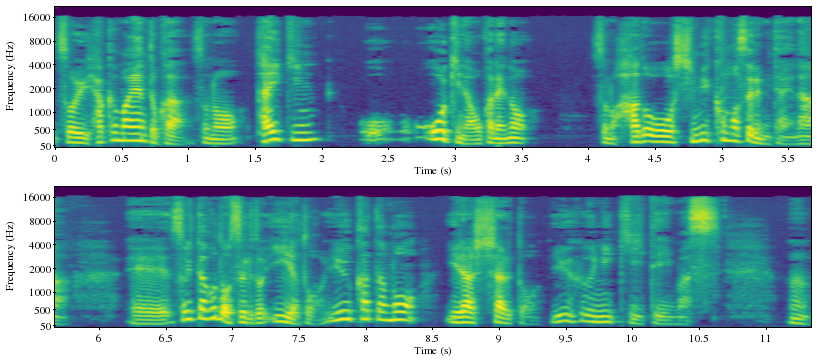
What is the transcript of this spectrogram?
そういう100万円とか、その大金、大きなお金の、その波動を染み込ませるみたいな、えー、そういったことをするといいよという方もいらっしゃるというふうに聞いています。うん。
